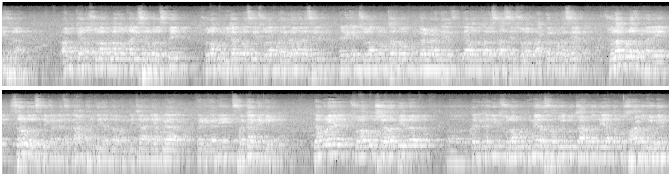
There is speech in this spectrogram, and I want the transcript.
कधी झाला. प्रामुख्यानं सोलापूरला जोडणारी सर्व रस्ते सोलापूर विजापूर असेल सोलापूर हैदराबाद असेल त्या ठिकाणी सोलापूरचा जो मंगळवेळा त्या बाजूचा रस्ता असेल सोलापूर अक्कलकोट असेल सोलापूरला जोडणारे सर्व रस्ते करण्याचं काम भारतीय जनता पार्टीच्या आणि आपल्या त्या ठिकाणी सरकारने केलं. त्यामुळे सोलापूर शहरातील त्या ठिकाणी सोलापूर पुणे रस्ता जो आहे तो चार पदरी आता तो सहा पदरी होईल.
